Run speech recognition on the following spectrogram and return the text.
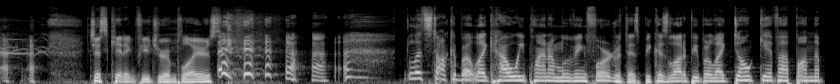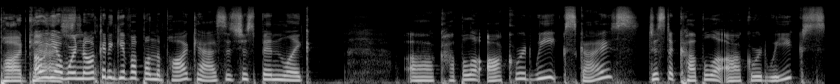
just kidding, future employers. Let's talk about like how we plan on moving forward with this because a lot of people are like, "Don't give up on the podcast." Oh yeah, we're not going to give up on the podcast. It's just been like a couple of awkward weeks, guys. Just a couple of awkward weeks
